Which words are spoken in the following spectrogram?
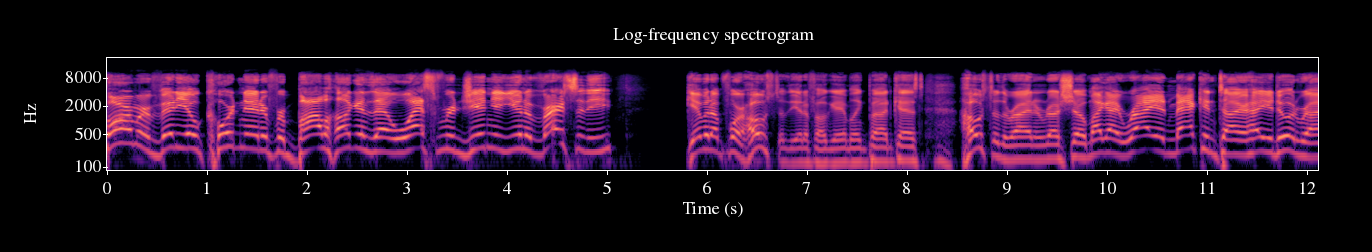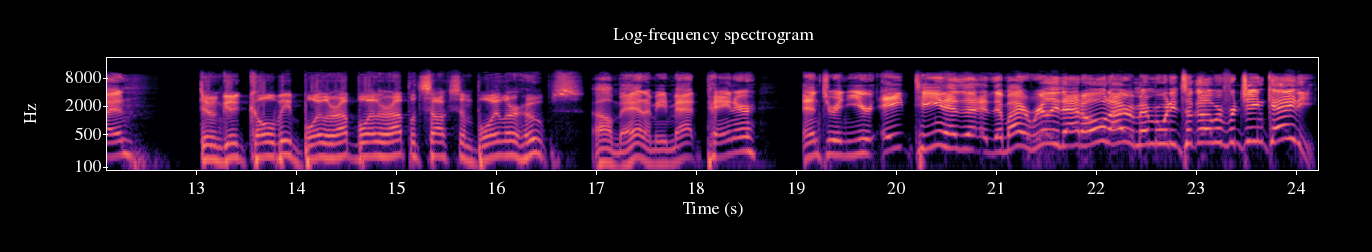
former video coordinator for Bob Huggins at West Virginia University. Give it up for host of the NFL Gambling Podcast, host of the Ryan and Rush Show, my guy Ryan McIntyre. How you doing, Ryan? Doing good, Colby. Boiler up, boiler up. Let's talk some boiler hoops. Oh man, I mean Matt Painter entering year 18 has a, am I really that old? I remember when he took over for Gene Keady.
